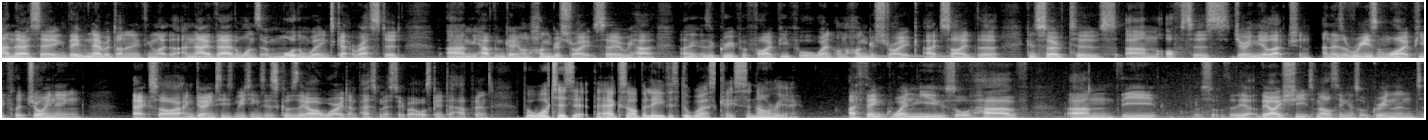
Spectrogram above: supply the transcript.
and they're saying they've never done anything like that, and now they're the ones that are more than willing to get arrested. Um, you have them going on hunger strike. So we had, I think there's a group of five people went on hunger strike outside the Conservatives' um, offices during the election, and there's a reason why people are joining XR and going to these meetings is because they are worried and pessimistic about what's going to happen. But what is it that XR believe is the worst case scenario? I think when you sort of have um, the sort of the, the ice sheets melting in sort of Greenland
